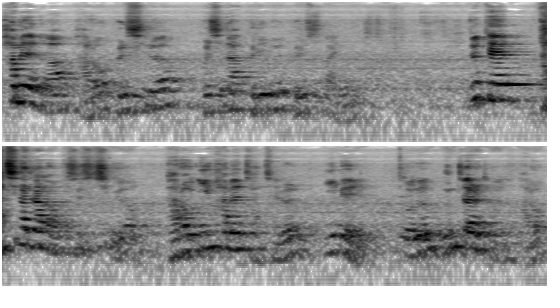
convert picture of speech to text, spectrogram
화면에다가 바로 글씨를, 글씨나 그림을 그릴 수가 있는 것이죠. 이렇게 같이 가자라고 글씨 쓰시고요. 바로 이 화면 자체를 이메일 또는 문자를 통해서 바로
